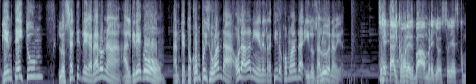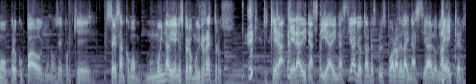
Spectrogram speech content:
bien Tatum, los Celtics le ganaron al griego ante Tocompo y su banda. Hola Dani, en el retiro, ¿cómo anda? Y los saludo de Navidad. ¿Qué tal? ¿Cómo les va, hombre? Yo estoy es como preocupado, yo no sé, porque ustedes están como muy navideños, pero muy retros. Que, era, que era dinastía. Dinastía, yo tal vez les puedo hablar de la dinastía de los Lakers,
